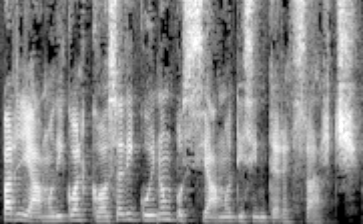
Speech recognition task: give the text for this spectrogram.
parliamo di qualcosa di cui non possiamo disinteressarci.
